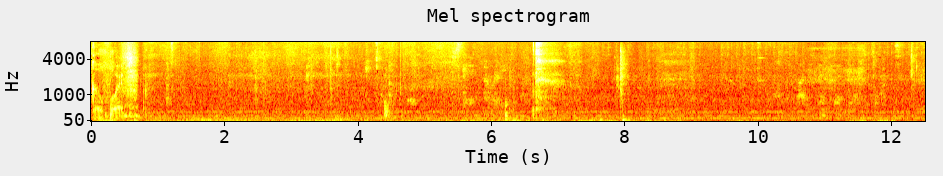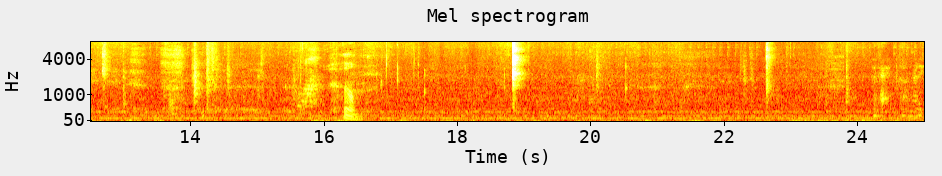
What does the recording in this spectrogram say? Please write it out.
go for it. Oh. Okay, I'm ready.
